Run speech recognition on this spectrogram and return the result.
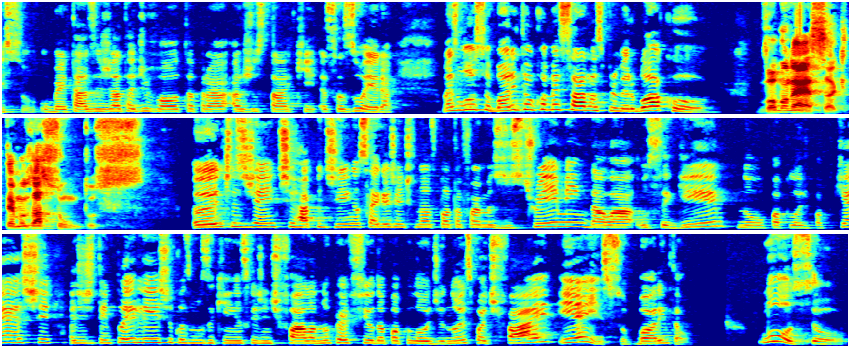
Isso. O Bertazzi já está de volta para ajustar aqui essa zoeira. Mas, Lúcio, bora então começar nosso primeiro bloco? Vamos nessa, que temos assuntos. Antes, gente, rapidinho, segue a gente nas plataformas de streaming, dá lá o seguir no Popload Podcast. A gente tem playlist com as musiquinhas que a gente fala no perfil da Popload no Spotify. E é isso, bora então. Lúcio.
